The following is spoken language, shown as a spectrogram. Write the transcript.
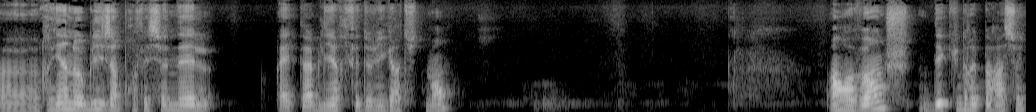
Euh, rien n'oblige un professionnel à établir ses devis gratuitement. En revanche, dès qu'une réparation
